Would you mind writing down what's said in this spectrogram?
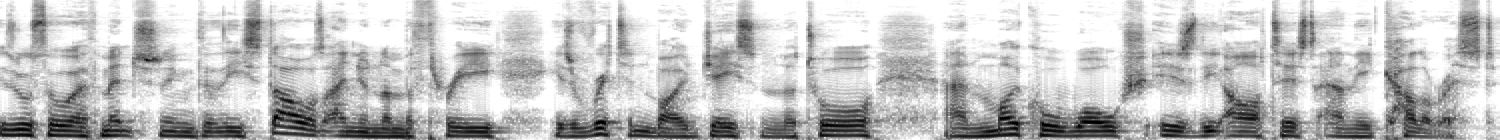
It's also worth mentioning that the Star Wars Annual number 3 is written by Jason Latour, and Michael Walsh is the artist and the colorist.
